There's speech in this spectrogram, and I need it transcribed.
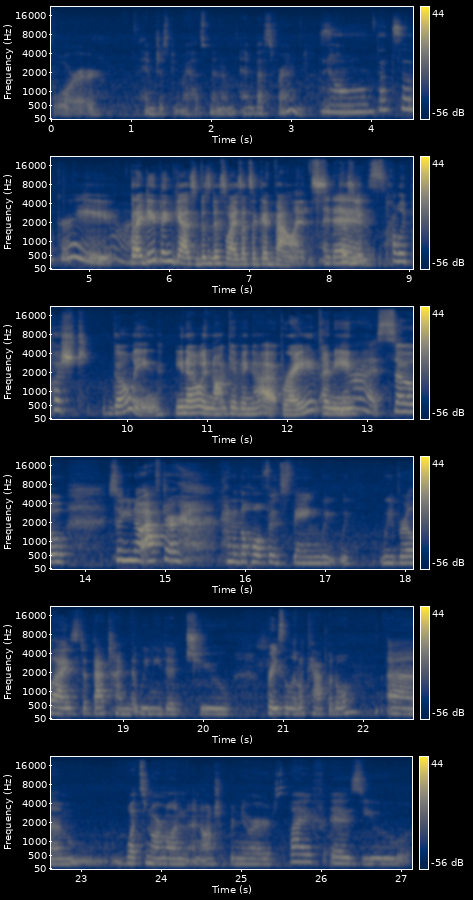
or him just be my husband and, and best friend. So. Oh, that's so great. Yeah. But I do think, yes, business wise, that's a good balance. It is. Because you probably pushed going, you know, and not giving up, right? I mean, yeah. So, so you know, after kind of the Whole Foods thing, we, we, we realized at that time that we needed to raise a little capital. Um, what's normal in an entrepreneur's life is you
